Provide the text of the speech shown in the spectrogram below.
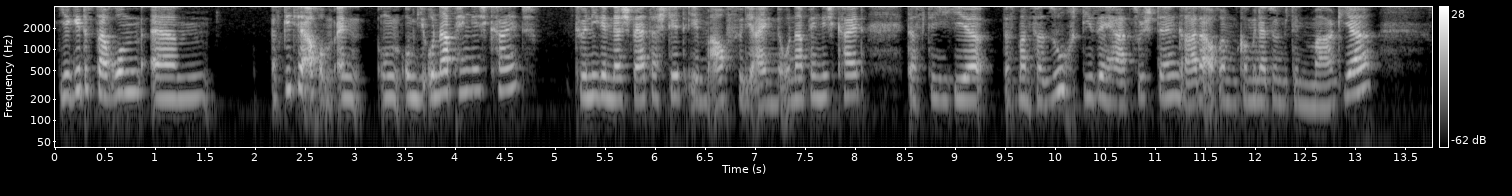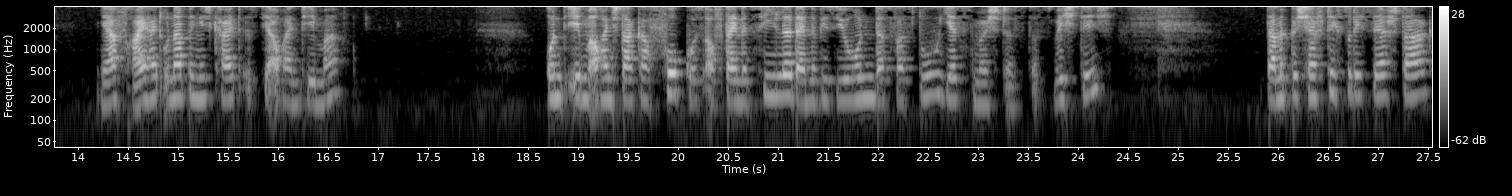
Hier geht es darum, ähm, es geht ja auch um, ein, um, um die Unabhängigkeit. Königin der Schwerter steht eben auch für die eigene Unabhängigkeit, dass die hier, dass man versucht, diese herzustellen, gerade auch in Kombination mit dem Magier. Ja, Freiheit, Unabhängigkeit ist ja auch ein Thema und eben auch ein starker Fokus auf deine Ziele, deine Visionen, das, was du jetzt möchtest. Das ist wichtig. Damit beschäftigst du dich sehr stark,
